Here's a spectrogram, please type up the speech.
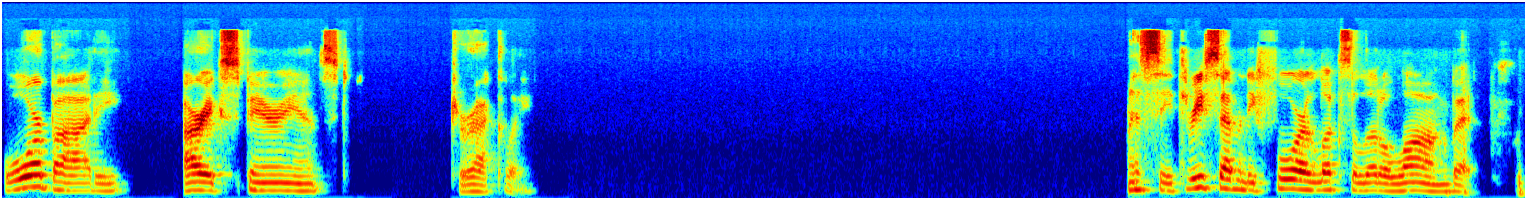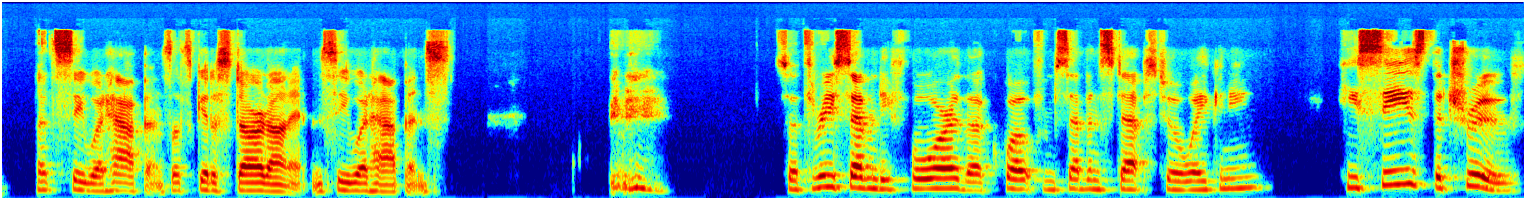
or body are experienced directly. Let's see, 374 looks a little long, but let's see what happens. Let's get a start on it and see what happens. so, 374, the quote from Seven Steps to Awakening He sees the truth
